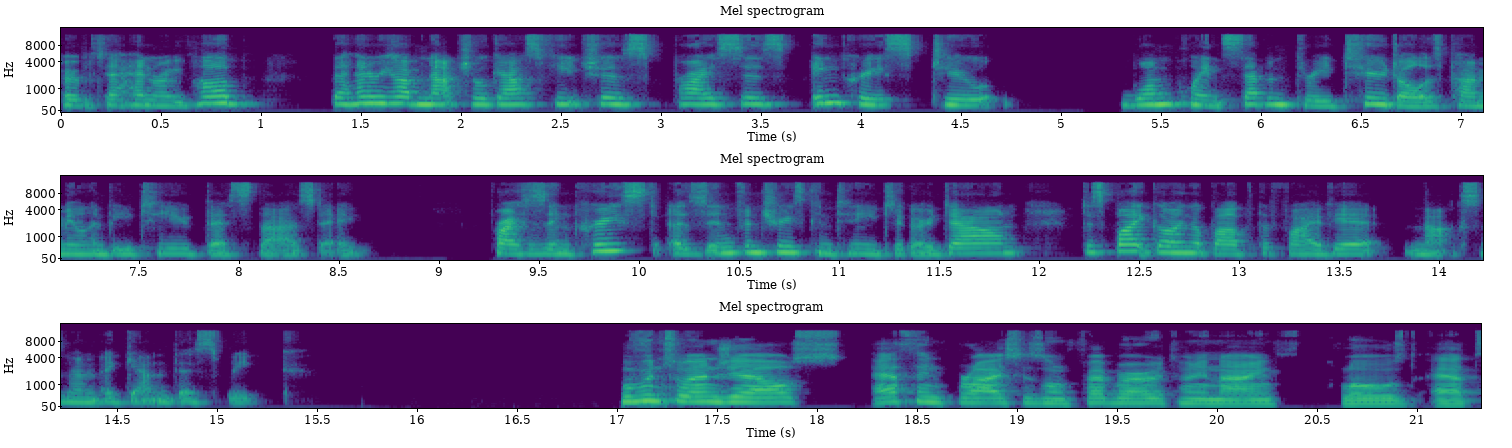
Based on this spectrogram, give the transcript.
Over to Henry Hub. The Henry Hub natural gas futures prices increased to $1.732 per million BTU this Thursday. Prices increased as inventories continued to go down, despite going above the five-year maximum again this week. Moving to NGLs, ethane prices on February 29th closed at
